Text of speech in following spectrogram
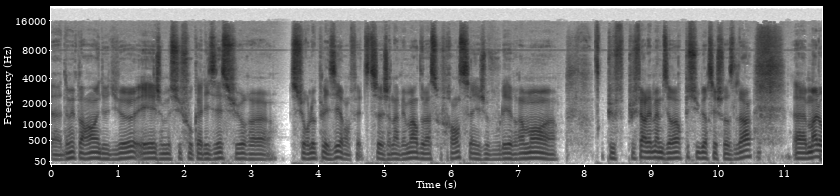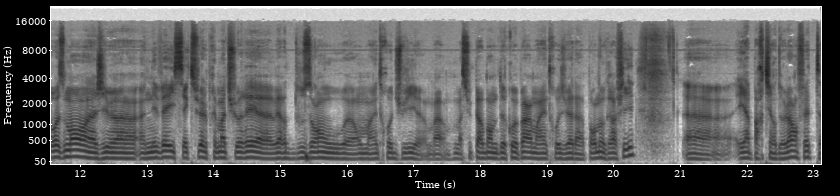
de mes parents et de Dieu, et je me suis focalisé sur sur le plaisir en fait. J'en avais marre de la souffrance et je voulais vraiment plus, plus faire les mêmes erreurs, plus subir ces choses-là. Euh, malheureusement, euh, j'ai eu un, éveil sexuel prématuré euh, vers 12 ans où on m'a introduit, ma, super bande de copains m'a introduit à la pornographie. et à partir de là, en fait,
